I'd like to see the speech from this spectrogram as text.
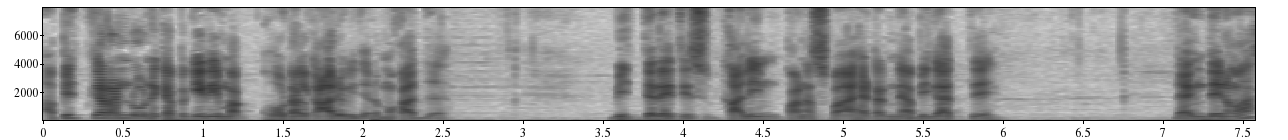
අපිත් කරන්න ඕනේ කැපකිරීමක් හෝටල් කාර්ය විදියට. මොකද්ද? බිත්තරේ තිස් කලින් 55 60නේ අපි ගත්තේ. දැන් දෙනවා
